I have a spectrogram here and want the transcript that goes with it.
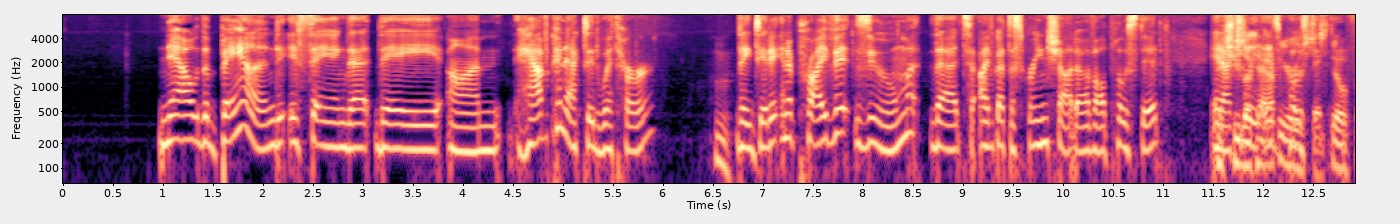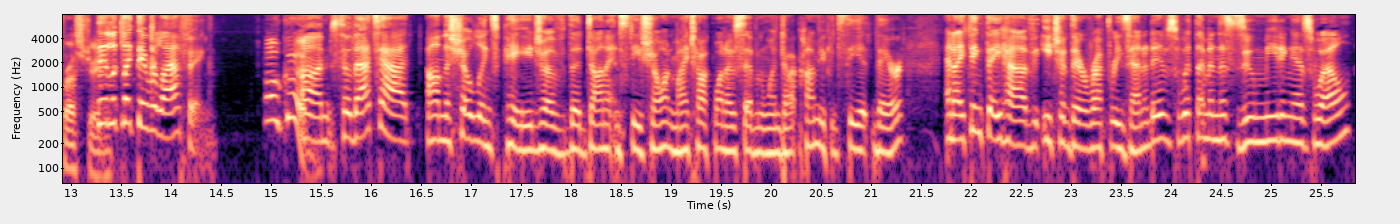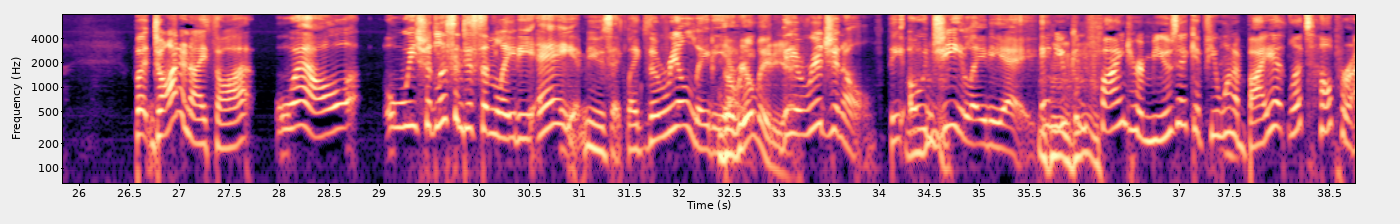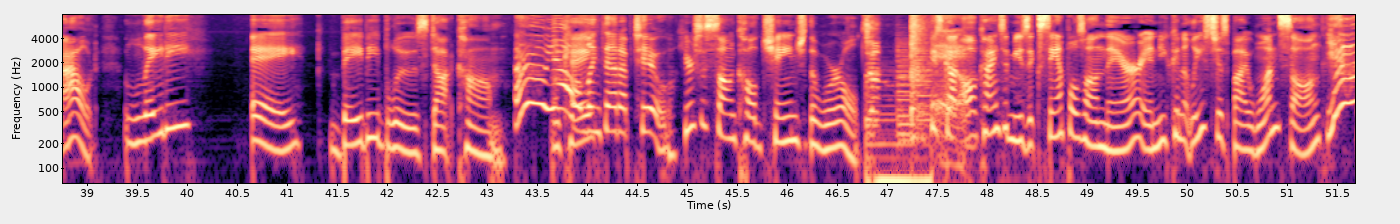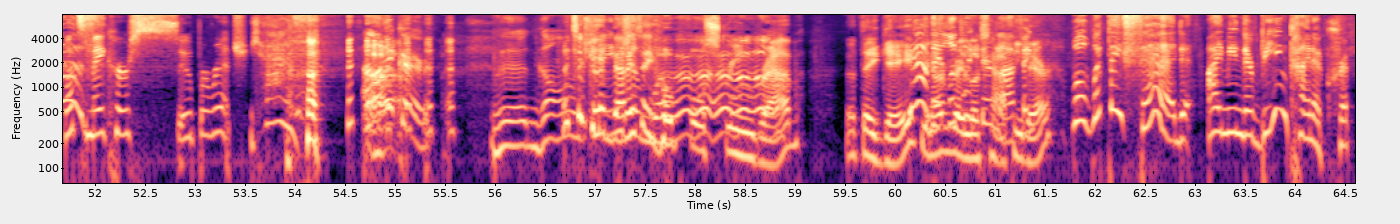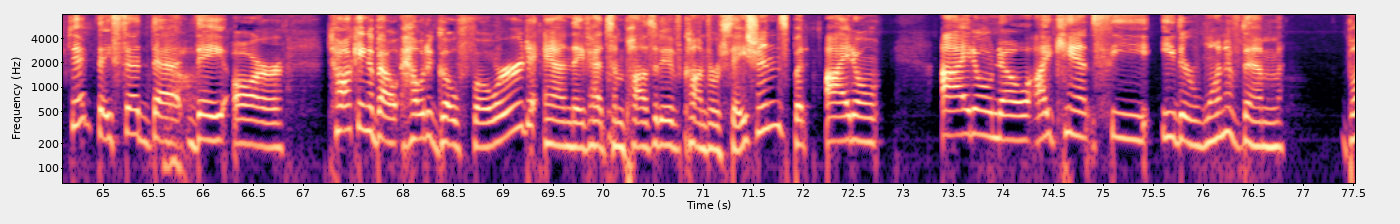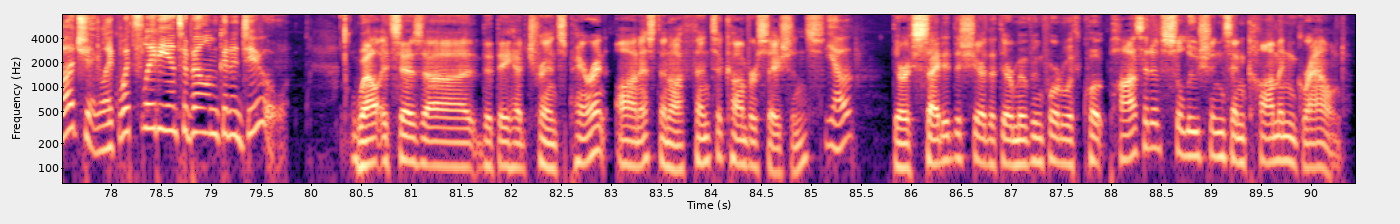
Now the band is saying that they um, have connected with her. They did it in a private Zoom that I've got the screenshot of. I'll post it. It Did actually is posted. still frustrated? They looked like they were laughing. oh, good. Um, so that's at on the show links page of the Donna and Steve show on mytalk1071.com. You can see it there. And I think they have each of their representatives with them in this Zoom meeting as well. But Dawn and I thought, well, we should listen to some Lady A music, like the real Lady A. The A. real Lady The A. Mm-hmm. original, the OG Lady A. And you can find her music if you want to buy it. Let's help her out. Lady A babyblues.com. Oh, yeah, Okay. I'll link that up too. Here's a song called Change the World. He's got all kinds of music samples on there, and you can at least just buy one song. Yes. Let's make her super rich. Yes. I like her. That's a good. That is a hopeful screen grab that they gave. Yeah, you know, they everybody look like looks they're happy laughing. there. Well, what they said, I mean, they're being kind of cryptic. They said that they are talking about how to go forward and they've had some positive conversations, but I don't I don't know. I can't see either one of them budging. Like what's Lady Antebellum going to do? Well, it says uh, that they had transparent, honest, and authentic conversations. Yep. They're excited to share that they're moving forward with quote positive solutions and common ground.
